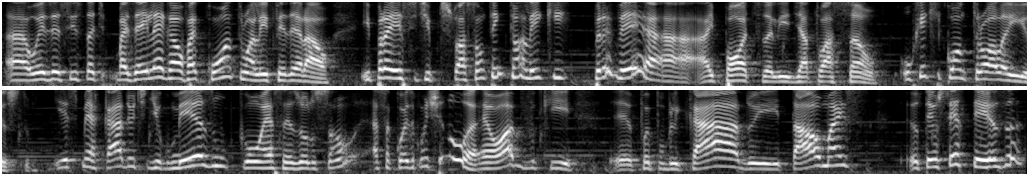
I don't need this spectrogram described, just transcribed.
uh, o exercício da. Mas é ilegal, vai contra uma lei federal. E para esse tipo de situação tem que ter uma lei que prevê a, a hipótese ali de atuação. O que que controla isso? E esse mercado, eu te digo, mesmo com essa resolução, essa coisa continua. É óbvio que eh, foi publicado e tal, mas eu tenho certeza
